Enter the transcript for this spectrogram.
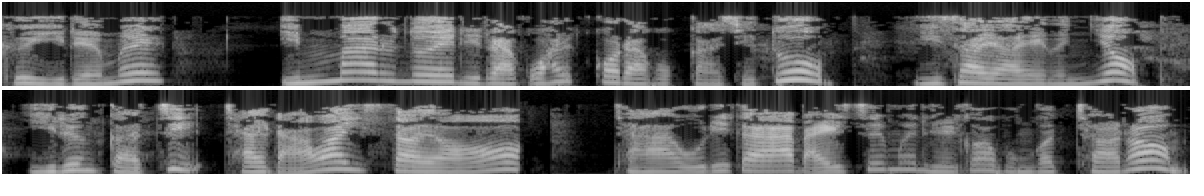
그 이름을 임마누엘이라고 할 거라고까지도 이사야에는요, 이름까지 잘 나와 있어요. 자, 우리가 말씀을 읽어본 것처럼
